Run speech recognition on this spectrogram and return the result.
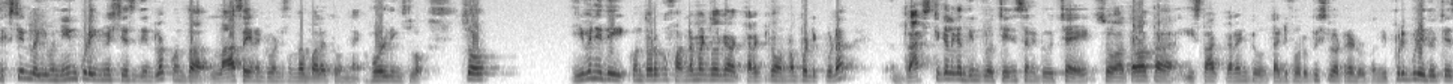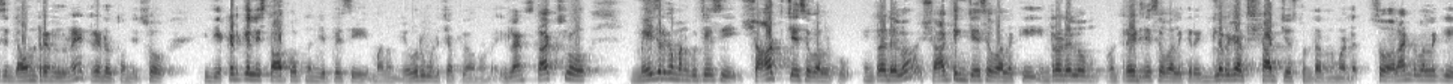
సిక్స్టీన్లో ఈవెన్ నేను కూడా ఇన్వెస్ట్ చేసే దీంట్లో కొంత లాస్ అయినటువంటి సందర్భాలు అయితే ఉన్నాయి హోల్డింగ్స్లో సో ఈవెన్ ఇది కొంతవరకు ఫండమెంటల్గా కరెక్ట్గా ఉన్నప్పటికీ కూడా డ్రాస్టికల్గా దీంట్లో చేంజెస్ అనేవి వచ్చాయి. సో ఆ తర్వాత ఈ స్టాక్ కరెంట్ థర్టీ ఫోర్ రూపీస్లో ట్రేడ్ అవుతుంది. ఇప్పటికి కూడా ఇది వచ్చేసి డౌన్ ట్రెండ్లోనే ట్రేడ్ అవుతుంది. సో ఇది ఎక్కడికి వెళ్ళి స్టాప్ అవుతుందని చెప్పేసి మనం ఎవరు కూడా చెప్పలేము అనమాట. ఇలాంటి స్టాక్స్లో మేజర్గా మనకు వచ్చేసి షార్ట్ చేసే వాళ్ళకు ఇంట్రాడేలో షార్టింగ్ చేసే వాళ్ళకి ఇంట్రాడేలో ట్రేడ్ చేసే వాళ్ళకి రెగ్యులర్గా షార్ట్ చేస్తుంటారు అనమాట. సో అలాంటి వాళ్ళకి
